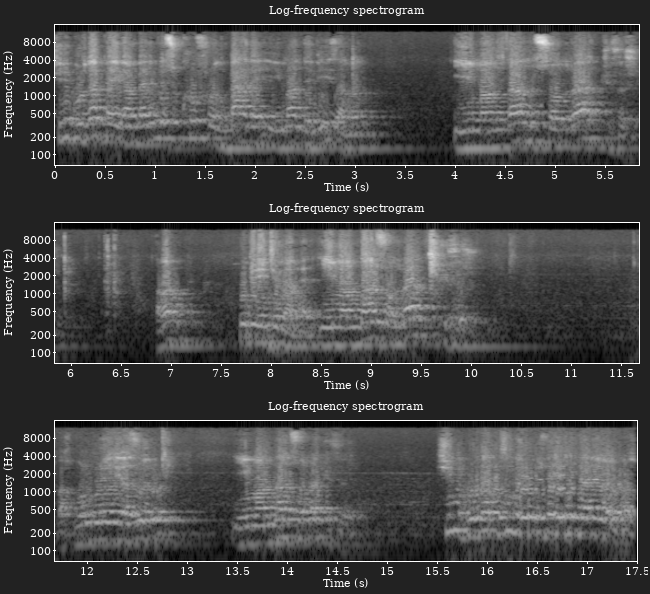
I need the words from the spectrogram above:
Şimdi burada Peygamberimiz kufrun ba'de iman dediği zaman imandan sonra küfür. Tamam Bu birinci madde. İmandan sonra küfür. Bak bunu buraya yazıyorum. İmandan sonra küfür. Şimdi burada bizim önümüzde iki tane yol var.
